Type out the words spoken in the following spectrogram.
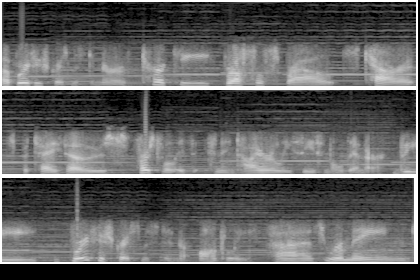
A British Christmas dinner of turkey, Brussels sprouts, carrots, potatoes. First of all, it's, it's, an entirely seasonal dinner. The British Christmas dinner, oddly, has remained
